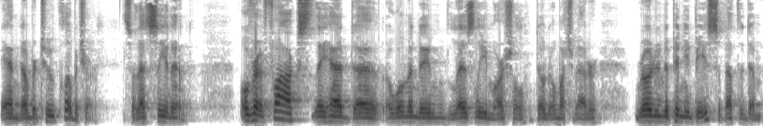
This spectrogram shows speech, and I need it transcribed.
and number two, Klobuchar. So that's CNN. Over at Fox, they had uh, a woman named Leslie Marshall, don't know much about her, wrote an opinion piece about the,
